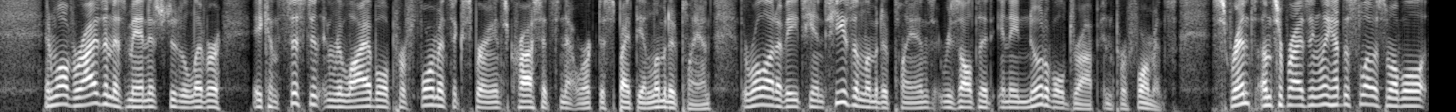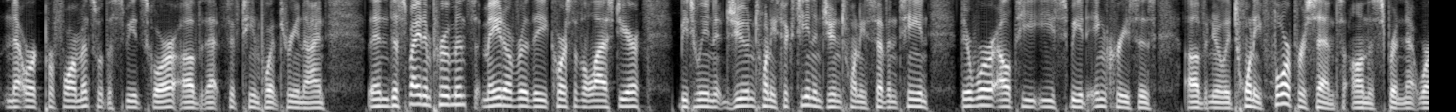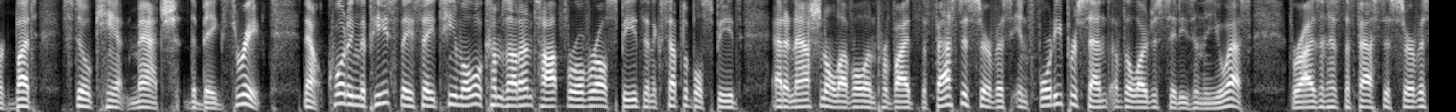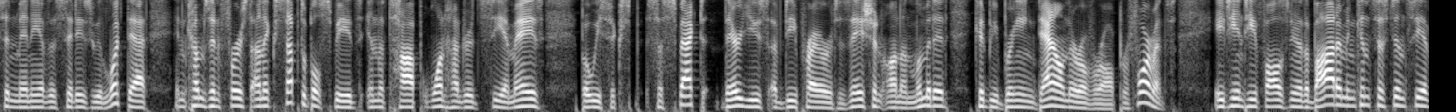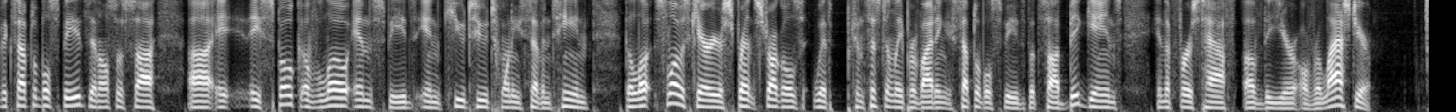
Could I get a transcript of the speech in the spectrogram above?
And while Verizon has managed to deliver a consistent and reliable performance experience across its network despite the unlimited plan, the rollout of AT&T's unlimited plans resulted in a notable drop in performance. Sprint, unsurprisingly, had the slowest mobile network performance with a speed score of that 15.39. And despite improvements made over the course of the last year, between June 2016 and June 2017, there were LTE speed increases of nearly 24% on the Sprint network, but still can't match the big three. Now, quoting the piece, they say T Mobile comes out on top for overall speeds and acceptable speeds at a national level and provides the fastest service in 40% of the largest cities in the U.S. Verizon has the fastest service in many of the cities we looked at and comes in first on acceptable speeds in the top 100 CMAs, but we sus- suspect their use of deprioritization on unlimited could be bringing down their overall performance. AT&T falls near the bottom in consistency of acceptable speeds and also saw uh, a, a, spoke of low end speeds in Q2 2017. The lo- slowest carrier, Sprint, struggles with consistently providing acceptable speeds, but saw big gains in the first half of the year over last year.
